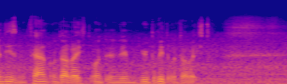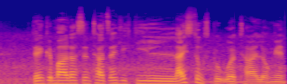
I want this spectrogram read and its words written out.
in diesem Fernunterricht und in dem Hybridunterricht? Denke mal, das sind tatsächlich die Leistungsbeurteilungen,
